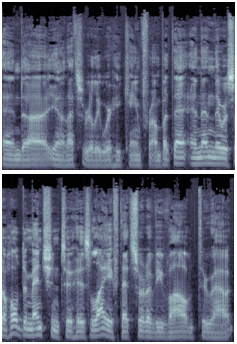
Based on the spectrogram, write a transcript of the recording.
and uh, you know that's really where he came from. But then, and then there was a whole dimension to his life that sort of evolved throughout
